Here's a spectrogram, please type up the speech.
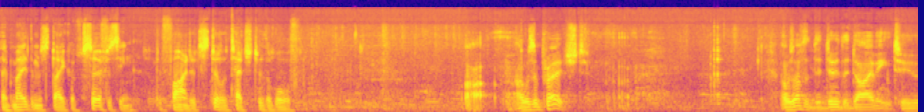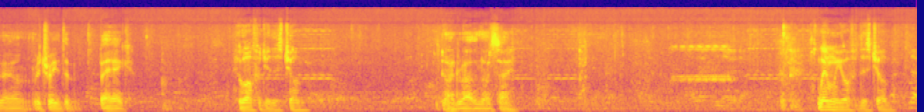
had made the mistake of surfacing to find it still attached to the wharf. I was approached. I was offered to do the diving to uh, retrieve the bag. Who offered you this job? I'd rather not say. When were you offered this job? A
